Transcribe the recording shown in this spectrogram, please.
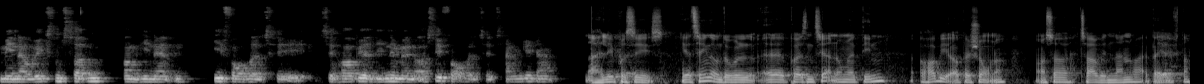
minder jo ikke som sådan om hinanden i forhold til, til hobby og lignende, men også i forhold til tankegang. Nej, lige præcis. Jeg tænkte, om du vil øh, præsentere nogle af dine hobbyer og passioner, og så tager vi den anden vej bagefter.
